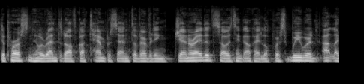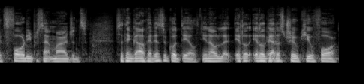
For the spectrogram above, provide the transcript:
the person who I rented off got 10% of everything generated. So I was thinking, okay, look, we're, we were at like 40% margins. So thinking, okay, this is a good deal. You know, it'll, it'll get us through Q4.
